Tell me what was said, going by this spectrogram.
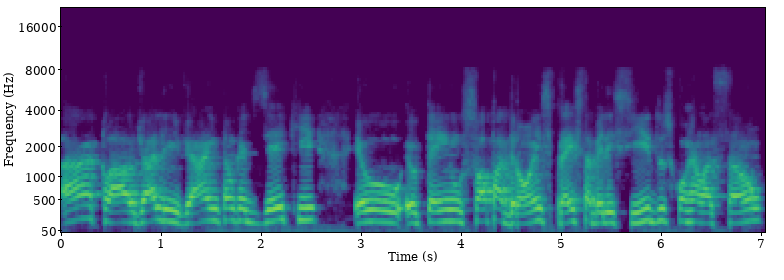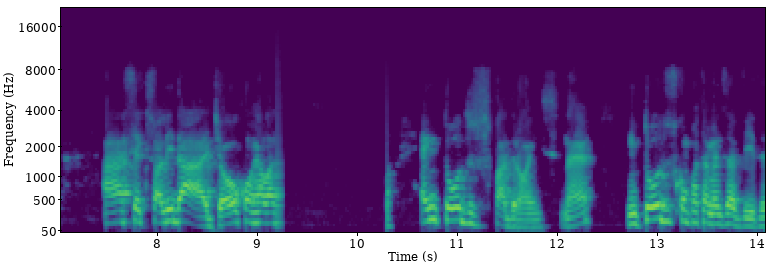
ah, Cláudia, ah, Lívia, ah, então quer dizer que eu, eu tenho só padrões pré-estabelecidos com relação à sexualidade ou com relação. É em todos os padrões, né? Em todos os comportamentos da vida,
